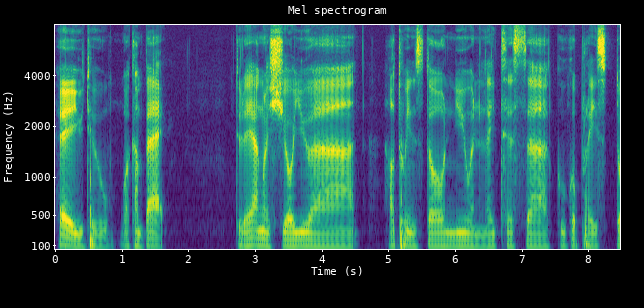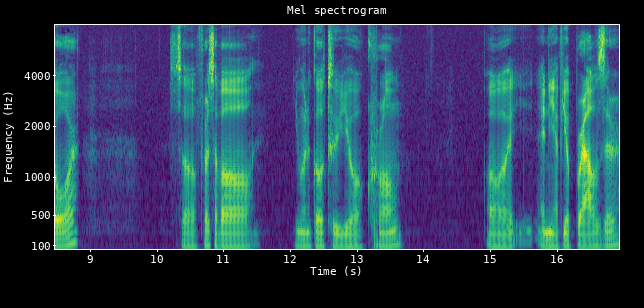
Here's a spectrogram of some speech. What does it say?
Hey YouTube, welcome back. Today I'm going to show you uh, how to install new and latest uh, Google Play Store. So first of all, you want to go to your Chrome or any of your browser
